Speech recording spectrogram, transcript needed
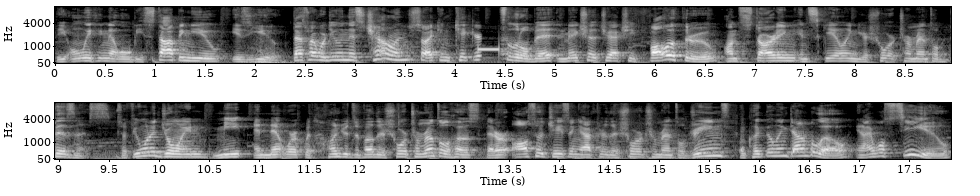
The only thing that will be stopping you is you. That's why we're doing this challenge so I can kick your ass a little bit and make sure that you actually follow through on starting and scaling your short-term rental business. So if you wanna join, meet, and network with hundreds of other short-term rental hosts that are also chasing after their short-term rental dreams, and click the link down below, and I will see you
